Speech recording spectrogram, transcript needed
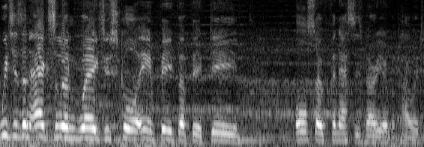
which is an excellent way to score in FIFA 15. Also, finesse is very overpowered.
